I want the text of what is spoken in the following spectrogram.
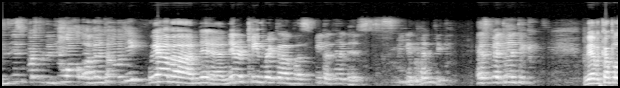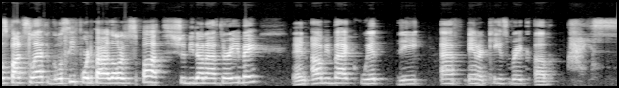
Guys, this was the duel of Anthology. We have a, a case break of uh, SP Authentic. Espiatentic. We have a couple of spots left. Go see $45 a spot. Should be done after eBay. And I'll be back with the F Inner case break of Ice.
